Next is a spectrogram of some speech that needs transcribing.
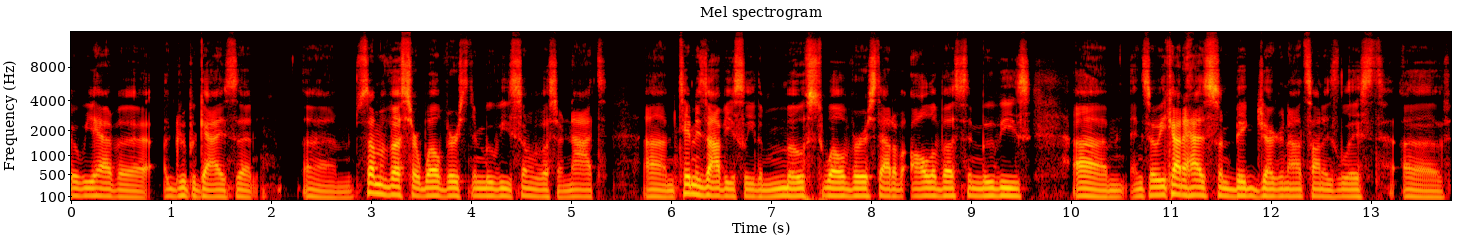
We have a, a group of guys that um, some of us are well versed in movies, some of us are not. Um, Tim is obviously the most well versed out of all of us in movies, um, and so he kind of has some big juggernauts on his list of.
